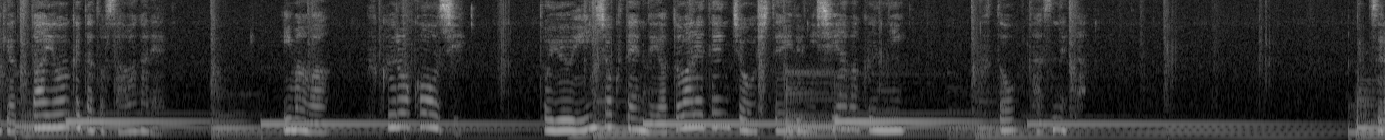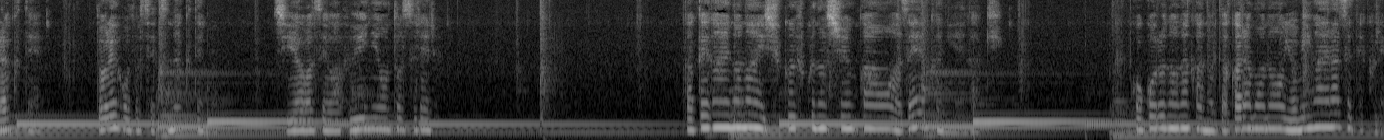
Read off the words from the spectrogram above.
虐待を受けたと騒がれ今は袋小路という飲食店で雇われ店長をしている西山くんにふと尋ねた。辛くてどれほど切なくても幸せは不意に訪れる。かけがえのない祝福の瞬間を鮮やかに描き心の中の宝物をよみがえらせてくれる。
